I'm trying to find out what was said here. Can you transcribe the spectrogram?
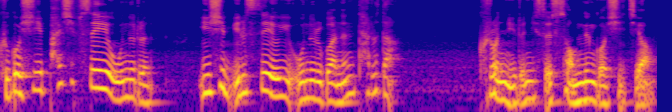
그것이 80세의 오늘은 21세의 오늘과는 다르다. 그런 일은 있을 수 없는 것이지요.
